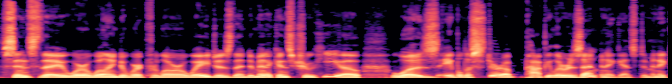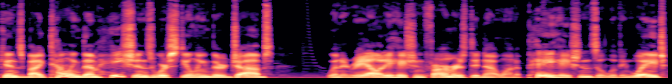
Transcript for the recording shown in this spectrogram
Since they were willing to work for lower wages than Dominicans, Trujillo was able to stir up popular resentment against Dominicans by telling them Haitians were stealing their jobs when in reality, Haitian farmers did not want to pay Haitians a living wage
